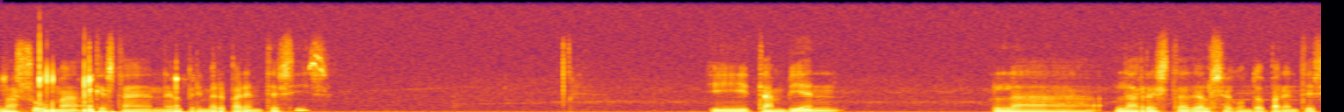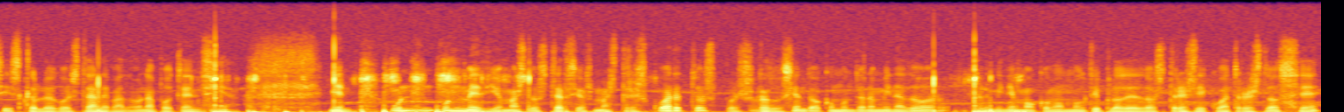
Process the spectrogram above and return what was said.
la, suma que está en el primer paréntesis y también la, resta del segundo paréntesis que luego está elevado a una potencia. Bien, un, medio más dos tercios más tres cuartos, pues reduciendo a común denominador, el mínimo como múltiplo de 2, 3 y 4 es 12,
